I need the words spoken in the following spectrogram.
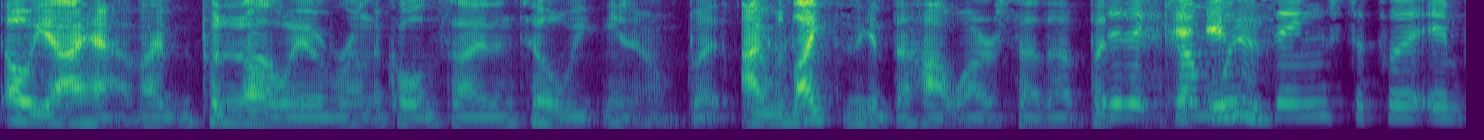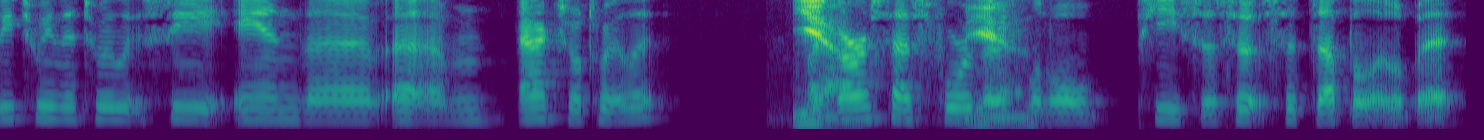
oh yeah i have i put it all the Oh. way over on the cold side until we you know but i would like to get the hot water set up but Did it come it with is- things to put in between the toilet seat and the um, actual toilet? yeah Like ours has four of Yeah. those little pieces, so it sits up a little bit.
